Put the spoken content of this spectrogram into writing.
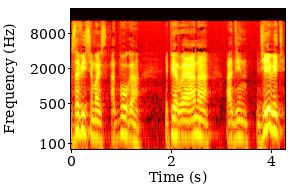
зависимость от Бога. И 1 Иоанна 1, 9.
